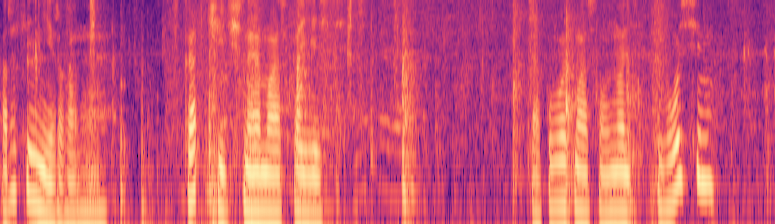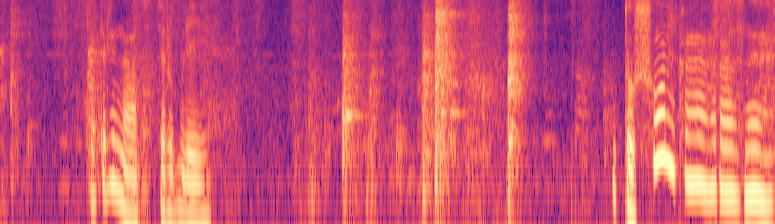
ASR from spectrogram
Рафинированное. Горчичное масло есть. Так, вот масло 0,8. 113 рублей. Тушенка разная.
